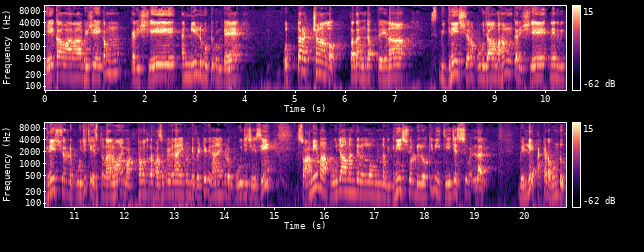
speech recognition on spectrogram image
ఏకవారాభిషేకం కరిష్యే అని నీళ్ళు ముట్టుకుంటే ఉత్తర క్షణంలో తదంగత్వైన విఘ్నేశ్వర పూజామహం కరిష్యే. నేను విఘ్నేశ్వరుడి పూజ చేస్తున్నాను అని మొట్టమొదట పసుపు వినాయకుడిని పెట్టి వినాయకుడు పూజ చేసి స్వామి మా పూజా మందిరంలో ఉన్న విఘ్నేశ్వరుడిలోకి నీ తేజస్సు వెళ్ళాలి. వెళ్ళి అక్కడ ఉండు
